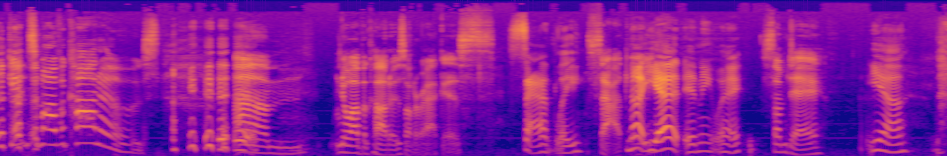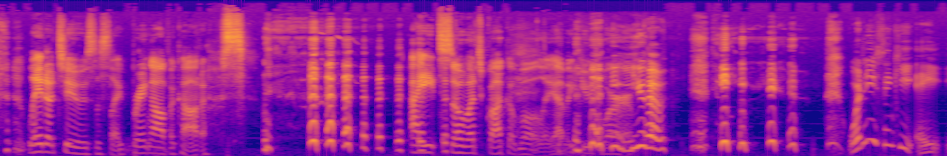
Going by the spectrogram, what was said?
hey, getting some avocados. Um, no avocados on Arrakis. Sadly, Sadly, not yet. Anyway, Someday. yeah. Leto II is just like bring avocados. I eat so much guacamole. I'm a huge worm. you have. what do you think he ate?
